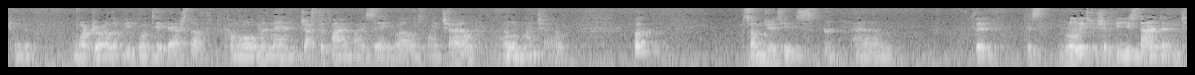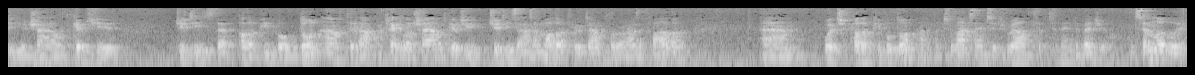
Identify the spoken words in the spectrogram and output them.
kind of murder other people and take their stuff, come home and then justify it by saying, well, it's my child, I love my child. But some duties, um, the this relationship that you stand in to your child gives you duties that other people don't have to that particular child, gives you duties as a mother, for example, or as a father, um, which other people don't have. And so that sense it's relative to the individual. And similarly,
